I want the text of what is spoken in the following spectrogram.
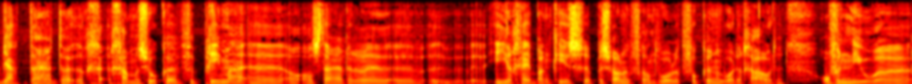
ja, daar, daar, gaan we zoeken. Prima, als daar ING-bankiers persoonlijk verantwoordelijk voor kunnen worden gehouden. Of een nieuwe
